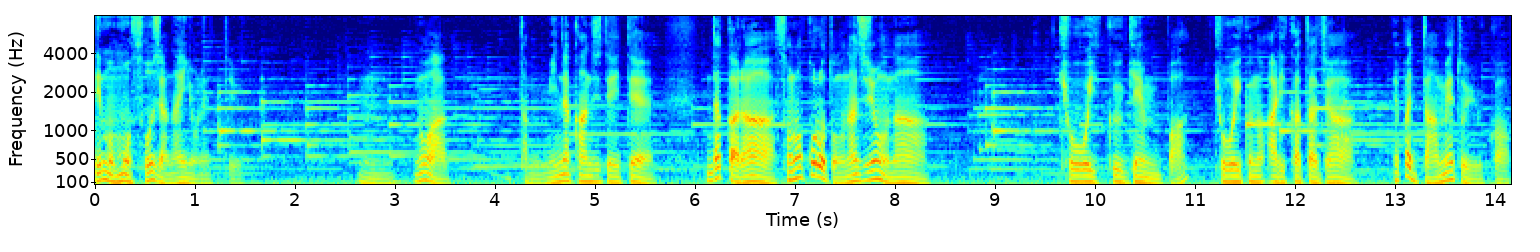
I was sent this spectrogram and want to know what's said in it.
でももうそうじゃないよねっていう、うん、のは多分みんな感じていて。だからその頃と同じような教育現場教育の在り方じゃやっぱりダメというか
